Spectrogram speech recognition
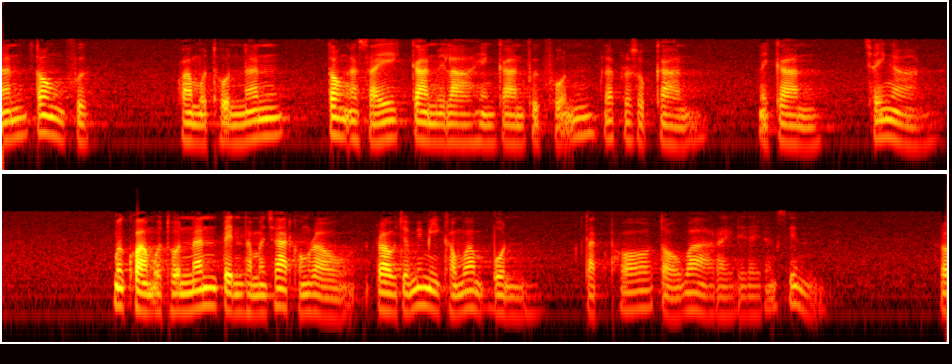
นั้นต้องฝึก ความอดทนนั้นต้องอาศัยการเวลาแห่งการฝึกฝนและประสบการณ์ในการใช้งาน เมื่อความอดทนนั้นเป็นธรรมชาติของเรา เราจะไม่มีคำว่าบนตัดพ้อต่อว่าอะไรใด ๆ ทั้งสิ้น เรา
